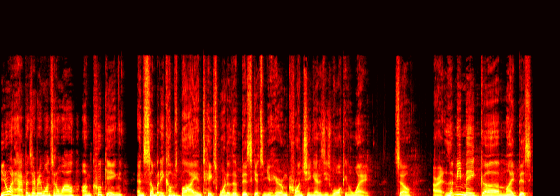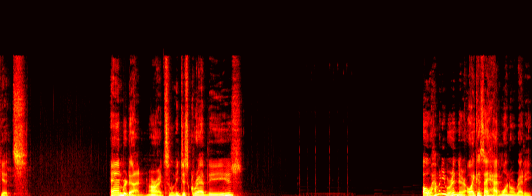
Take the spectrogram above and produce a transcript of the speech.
You know what happens every once in a while? I'm cooking and somebody comes by and takes one of the biscuits and you hear him crunching it as he's walking away. So, all right, let me make uh, my biscuits. And we're done. All right, so let me just grab these. Oh, how many were in there? Oh, I guess I had one already.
